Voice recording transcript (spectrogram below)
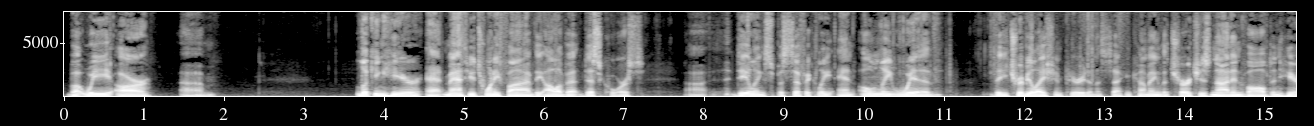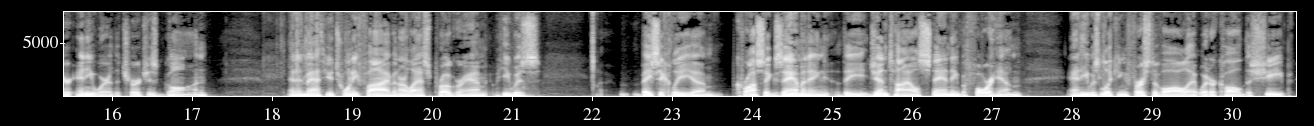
But we are um, looking here at Matthew 25, the Olivet Discourse, uh, dealing specifically and only with the tribulation period and the second coming. The church is not involved in here anywhere, the church is gone. And in Matthew 25, in our last program, he was basically um, cross examining the Gentiles standing before him. And he was looking, first of all, at what are called the sheep.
